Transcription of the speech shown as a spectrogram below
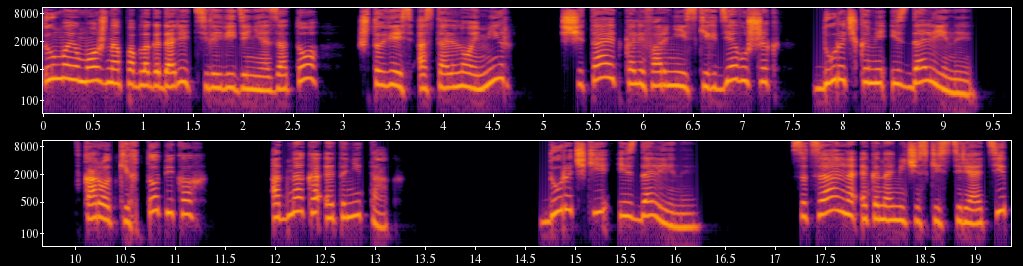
Думаю, можно поблагодарить телевидение за то, что весь остальной мир считает калифорнийских девушек дурочками из долины, коротких топиках, однако это не так. Дурочки из долины. Социально-экономический стереотип,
